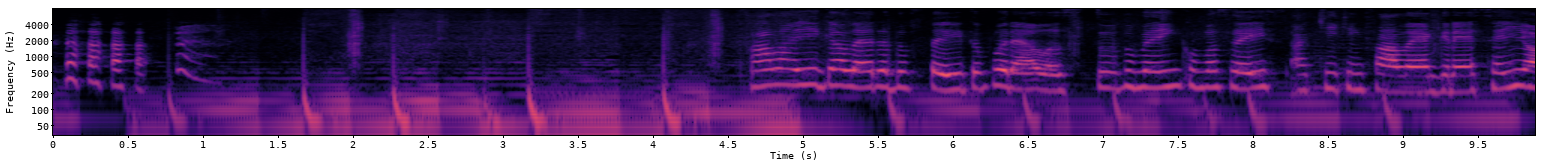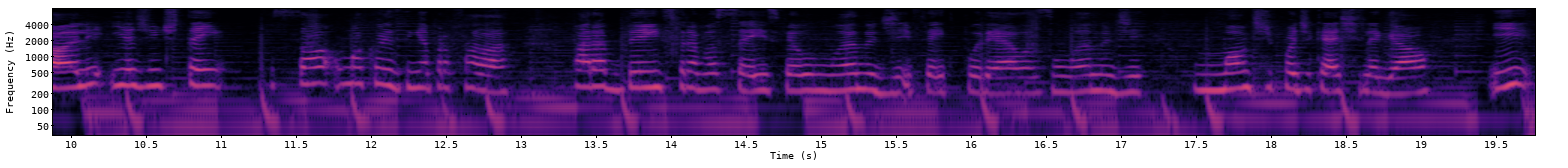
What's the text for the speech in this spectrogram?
Fala aí, galera do Feito por Elas, tudo bem com vocês? Aqui quem fala é a Grécia Ioli e a gente tem só uma coisinha para falar. Parabéns para vocês pelo um ano de Feito por Elas, um ano de um monte de podcast legal. E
